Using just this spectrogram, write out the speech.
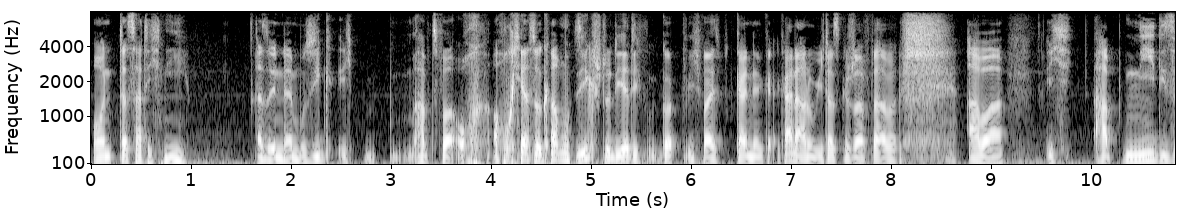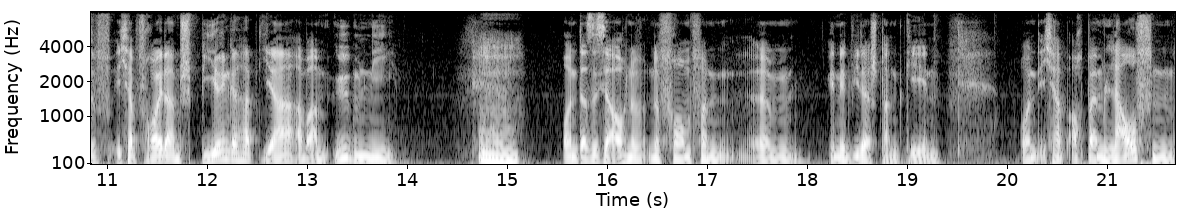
Und das hatte ich nie. Also in der Musik, ich habe zwar auch, auch ja sogar Musik studiert, ich, Gott, ich weiß keine, keine Ahnung, wie ich das geschafft habe, aber ich habe nie diese, ich habe Freude am Spielen gehabt, ja, aber am Üben nie. Mhm. Und das ist ja auch eine, eine Form von ähm, in den Widerstand gehen. Und ich habe auch beim Laufen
